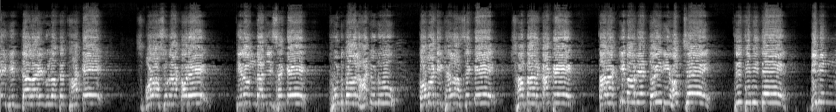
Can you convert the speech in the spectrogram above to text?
এই বিদ্যালয়গুলোতে থাকে, পড়াশোনা করে, তীরন্দাজি শেখে, ফুটবল, হাডুডু, কবাডি খেলা শেখে, সাঁতার কাটে। তারা কীভাবে তৈরি হচ্ছে? পৃথিবীতে বিভিন্ন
